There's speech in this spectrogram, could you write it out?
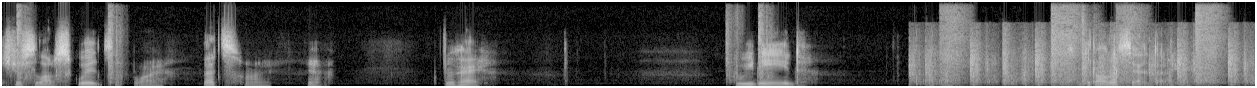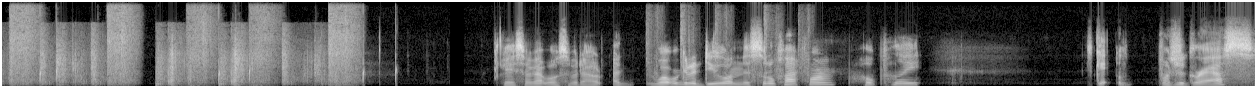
It's just a lot of squids. Why? That's why. Yeah. Okay. We need to get all the sand out here. Okay, so I got most of it out. I, what we're gonna do on this little platform, hopefully, is get a bunch of grass,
